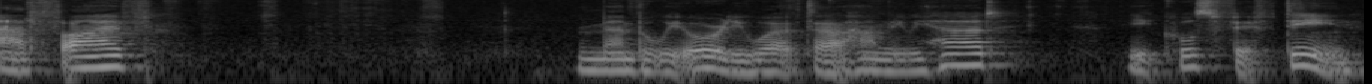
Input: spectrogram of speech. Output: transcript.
add 5. Remember, we already worked out how many we had, equals 15.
